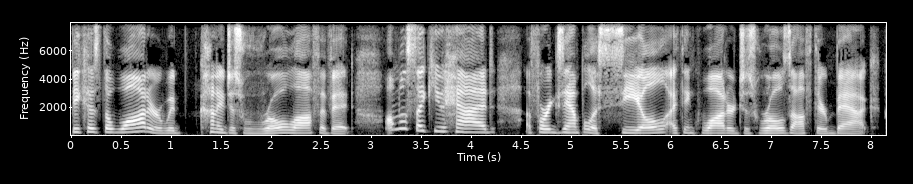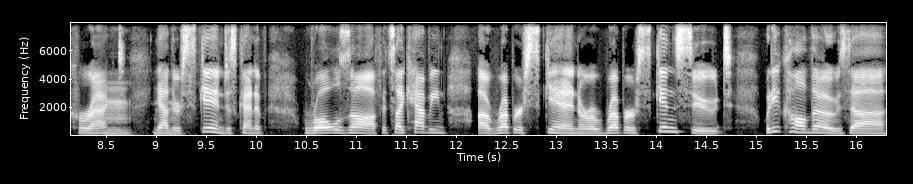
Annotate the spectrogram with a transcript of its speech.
because the water would kind of just roll off of it, almost like you had, uh, for example, a seal. I think water just rolls off their back, correct? Mm, yeah, -hmm. their skin just kind of rolls off. It's like having a rubber skin or a rubber skin suit. What do you call those? Uh,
